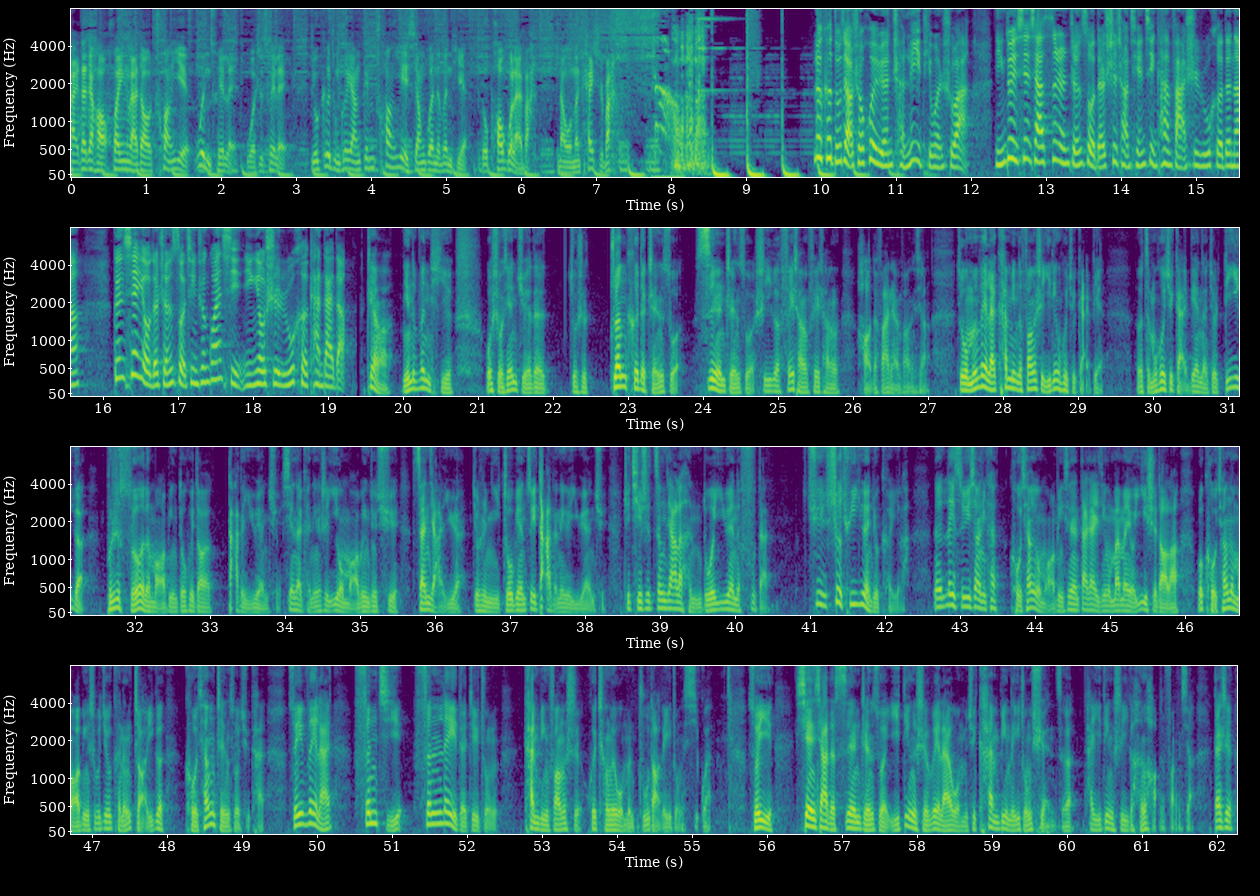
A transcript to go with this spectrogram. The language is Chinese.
嗨，大家好，欢迎来到创业问崔磊，我是崔磊，有各种各样跟创业相关的问题都抛过来吧。那我们开始吧。乐客独角兽会员陈丽提问说啊，您对线下私人诊所的市场前景看法是如何的呢？跟现有的诊所竞争关系，您又是如何看待的？这样啊，您的问题，我首先觉得就是专科的诊所、私人诊所是一个非常非常好的发展方向。就我们未来看病的方式一定会去改变。呃，怎么会去改变呢？就是第一个，不是所有的毛病都会到大的医院去。现在肯定是一有毛病就去三甲医院，就是你周边最大的那个医院去。这其实增加了很多医院的负担，去社区医院就可以了。那类似于像你看口腔有毛病，现在大家已经慢慢有意识到了，我口腔的毛病是不是就有可能找一个口腔诊所去看？所以未来分级分类的这种看病方式会成为我们主导的一种习惯。所以。线下的私人诊所一定是未来我们去看病的一种选择，它一定是一个很好的方向。但是，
